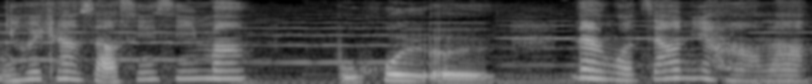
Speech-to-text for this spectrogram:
你会唱小星星吗？不会哎。那我教你好了。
